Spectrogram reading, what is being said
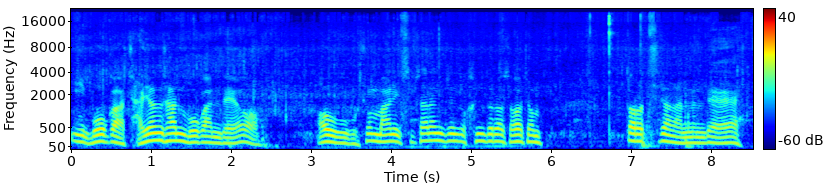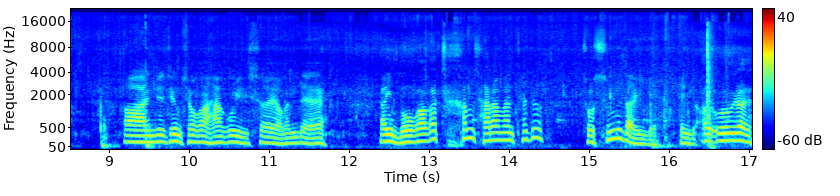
이 모가, 자연산 모가인데요. 어우, 좀 많이 집사람이 좀 흔들어서 좀 떨어뜨려 놨는데, 아, 이제 지금 저거 하고 있어요. 근데, 아, 이 모가가 참 사람한테도 좋습니다, 이게. 아, 어, 야, 야.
